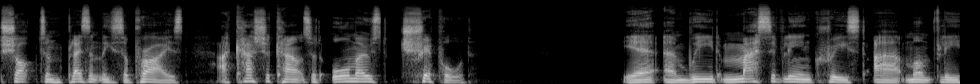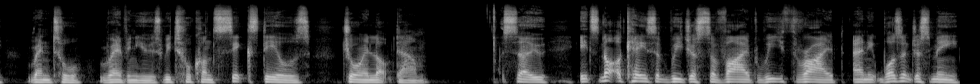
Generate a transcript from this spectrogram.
shocked and pleasantly surprised. Our cash accounts had almost tripled. Yeah, and we'd massively increased our monthly rental revenues. We took on six deals during lockdown. So it's not a case of we just survived, we thrived. And it wasn't just me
